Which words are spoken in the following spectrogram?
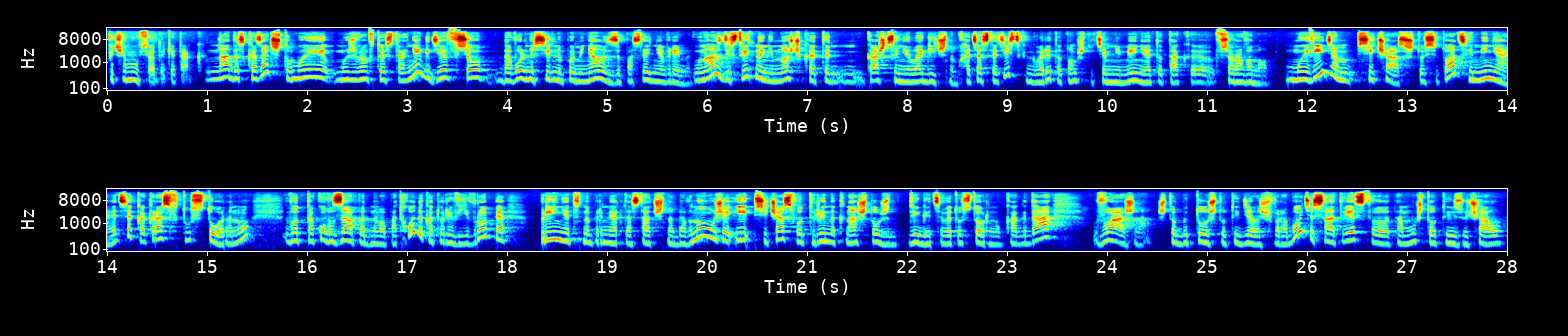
Почему все-таки так? Надо сказать, что мы, мы живем в той стране, где все довольно сильно поменялось за последнее время. У нас действительно немножечко это кажется нелогичным, хотя статистика говорит о том, что тем не менее это так э, все равно. Мы видим сейчас, что ситуация меняется как раз в ту сторону вот такого западного подхода, который в Европе принят, например, достаточно давно уже, и сейчас вот рынок наш тоже двигается в эту сторону, когда важно, чтобы то, что ты делаешь в работе, соответствовало тому, что ты изучал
